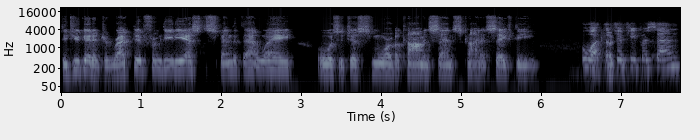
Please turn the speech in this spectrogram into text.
Did you get a directive from DDS to spend it that way? Or was it just more of a common sense kind of safety? What, the 50%?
